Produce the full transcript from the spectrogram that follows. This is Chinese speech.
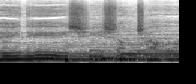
陪你一起生长。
